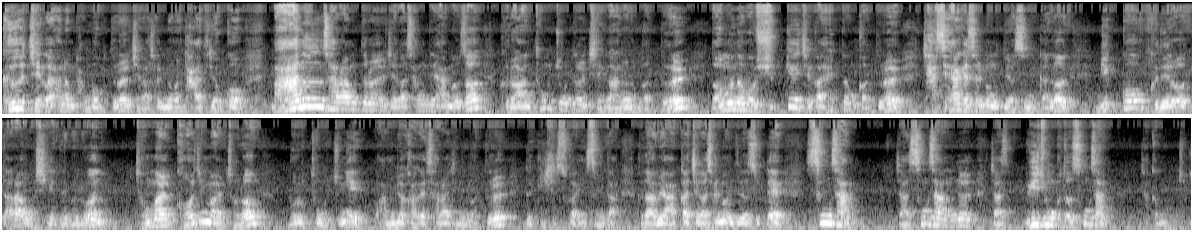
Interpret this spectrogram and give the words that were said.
그 제거하는 방법들을 제가 설명을 다 드렸고 많은 사람들을 제가 상대하면서 그러한 통증들을 제거하는 것들 너무너무 쉽게 제가 했던 것들을 자세하게 설명드렸으니까는 믿고 그대로 따라오시게 되면은 정말 거짓말처럼 무릎 통증이 완벽하게 사라지는 것들을 느끼실 수가 있습니다. 그 다음에 아까 제가 설명드렸을 때 승산 자 승산을 자 위중부터 승산 잠깐 멈춰줘요.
